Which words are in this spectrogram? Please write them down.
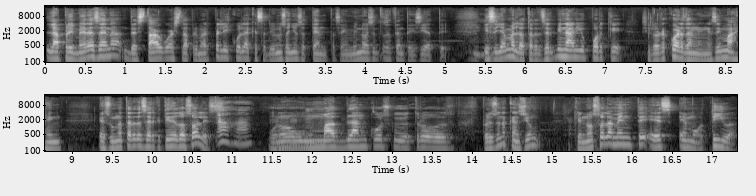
la primera escena de Star Wars, la primera película que salió en los años 70, en 1977. Y se llama el atardecer binario porque, si lo recuerdan en esa imagen, es un atardecer que tiene dos soles. Uno más blanco y otro... Pero es una canción que no solamente es emotiva,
